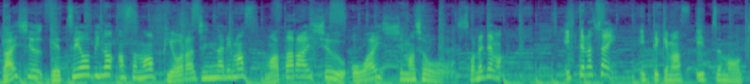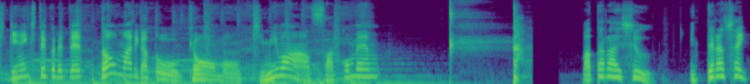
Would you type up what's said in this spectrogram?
来週月曜日の朝のピオラジになります。また来週お会いしましょう。それでは。いってらっしゃい。行ってきます。いつも聞きに来てくれて。どうもありがとう。今日も君はサコメンだ。また来週。いってらっしゃい。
